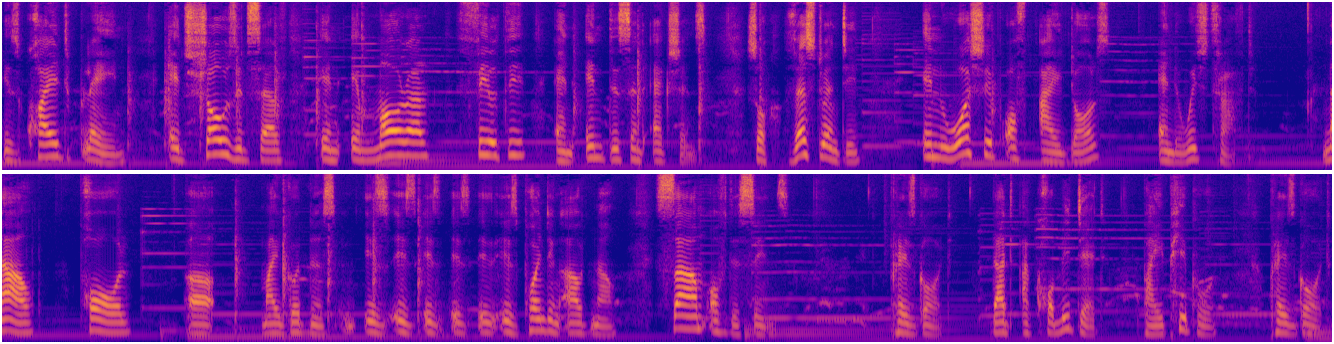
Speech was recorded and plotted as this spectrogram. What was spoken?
is quite plain. It shows itself in immoral, filthy, and indecent actions. So, verse 20 in worship of idols and witchcraft. Now, Paul, uh, my goodness, is, is, is, is, is pointing out now some of the sins, praise God, that are committed by people, praise God,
